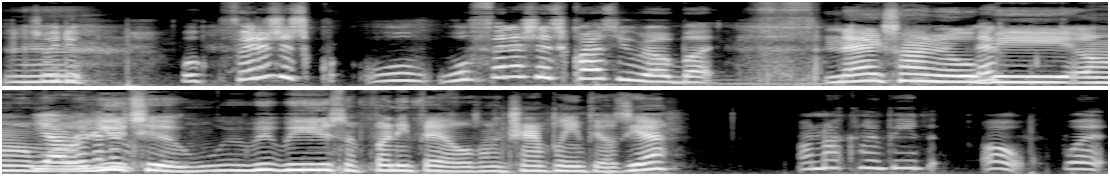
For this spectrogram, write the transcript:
So we do. Uh, We'll finish this. We'll we'll finish this Crossy Road, but Next time it will Next- be um Yeah, we're gonna- We, we we do some funny fails on trampoline fails. Yeah. I'm not gonna be. The, oh, what?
